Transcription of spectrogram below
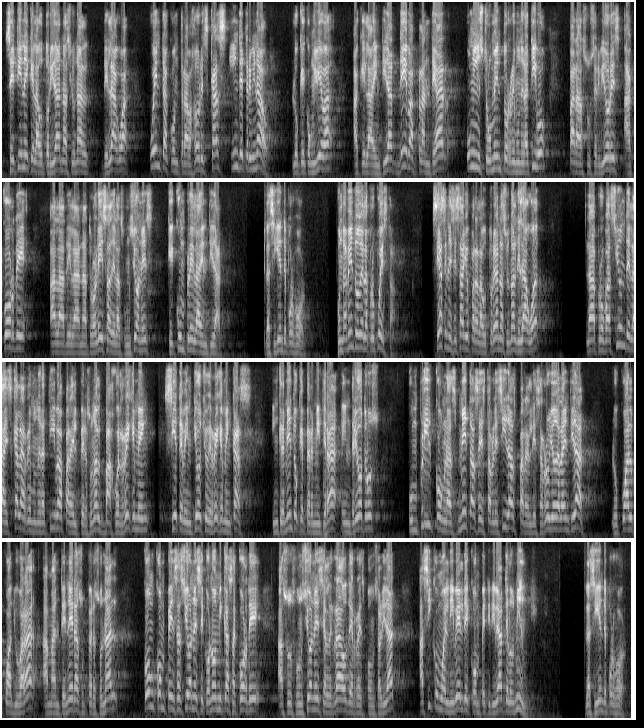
Se tiene que la Autoridad Nacional del Agua cuenta con trabajadores CAS indeterminados, lo que conlleva a que la entidad deba plantear un instrumento remunerativo para sus servidores acorde a la de la naturaleza de las funciones que cumple la entidad. La siguiente, por favor. Fundamento de la propuesta. Se hace necesario para la Autoridad Nacional del Agua la aprobación de la escala remunerativa para el personal bajo el régimen 728 y régimen CAS, incremento que permitirá, entre otros, cumplir con las metas establecidas para el desarrollo de la entidad, lo cual coadyuvará a mantener a su personal con compensaciones económicas acorde a sus funciones y al grado de responsabilidad, así como el nivel de competitividad de los mismos. La siguiente, por favor.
